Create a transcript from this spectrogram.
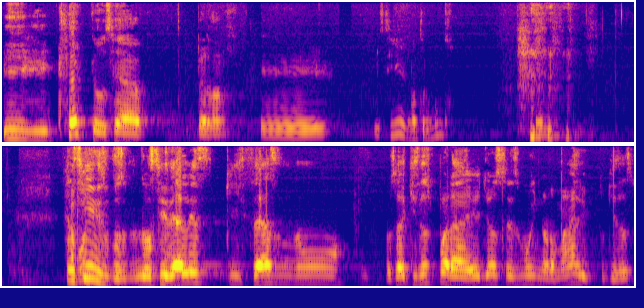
Exacto, o sea, perdón, eh, pues sí, en otro mundo. En- pues sí, pues los ideales quizás no, o sea, quizás para ellos es muy normal y quizás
